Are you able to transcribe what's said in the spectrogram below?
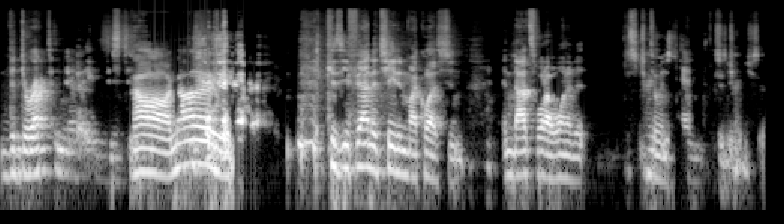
The director never existed. Oh no! Because you found a cheat in my question. And that's what I wanted it Just to change intend this- to changes it.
